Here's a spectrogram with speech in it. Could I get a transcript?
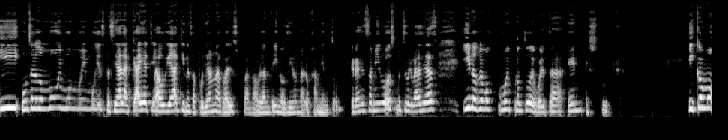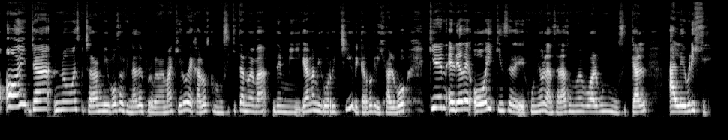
Y un saludo muy, muy, muy, muy especial a Kaya Claudia, quienes apoyaron a Radio Hispanohablante y nos dieron alojamiento. Gracias amigos, muchas gracias. Y nos vemos muy pronto de vuelta en Stuttgart. Y como hoy ya no escucharán mi voz al final del programa, quiero dejarlos con musiquita nueva de mi gran amigo Richie, Ricardo Grijalvo, quien el día de hoy, 15 de junio, lanzará su nuevo álbum musical Alebrije.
